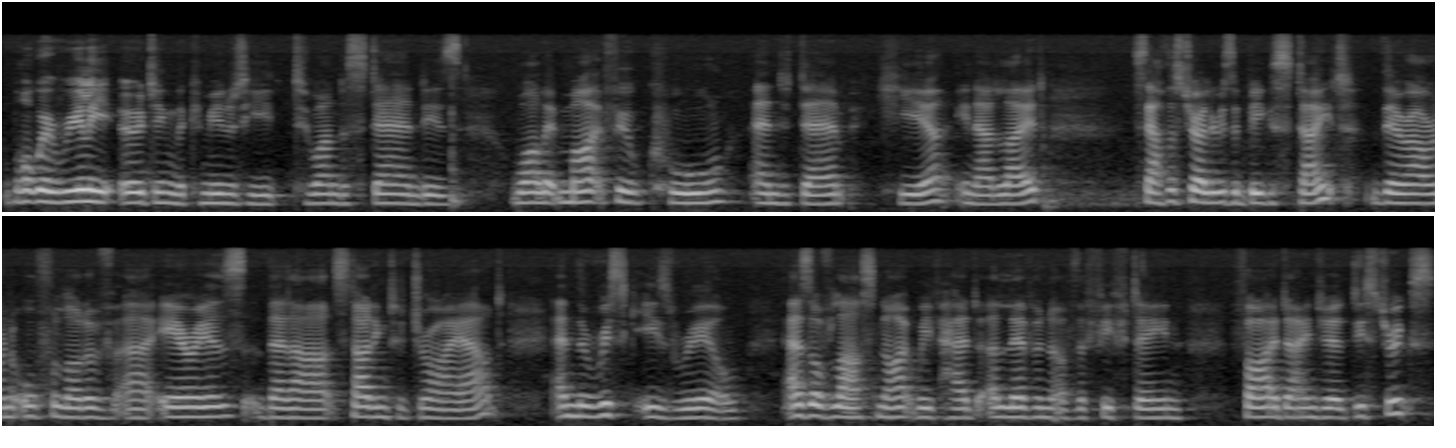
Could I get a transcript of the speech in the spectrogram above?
what we're really urging the community to understand is while it might feel cool and damp here in Adelaide, South Australia is a big state. There are an awful lot of uh, areas that are starting to dry out and the risk is real. As of last night, we've had 11 of the 15 fire danger districts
